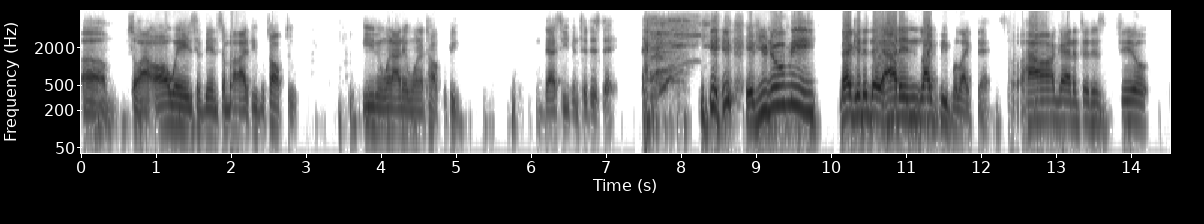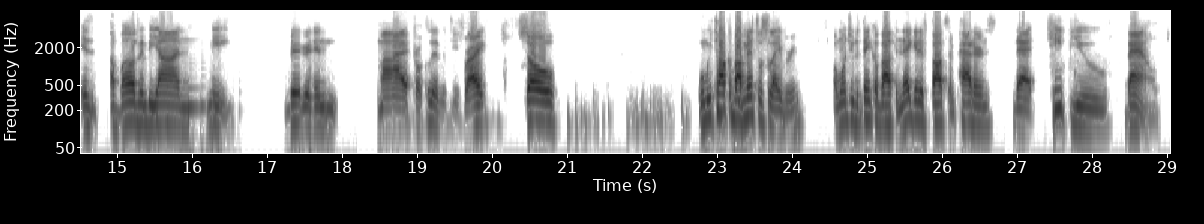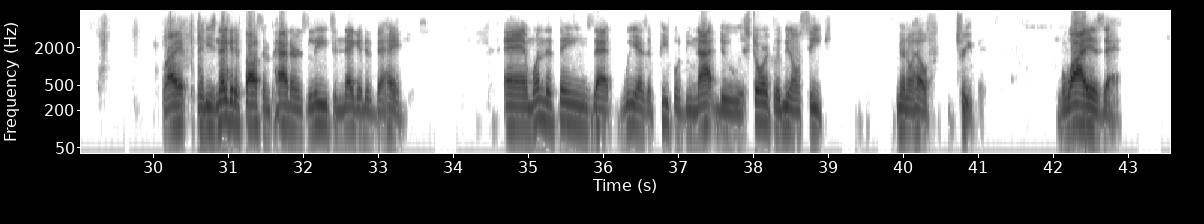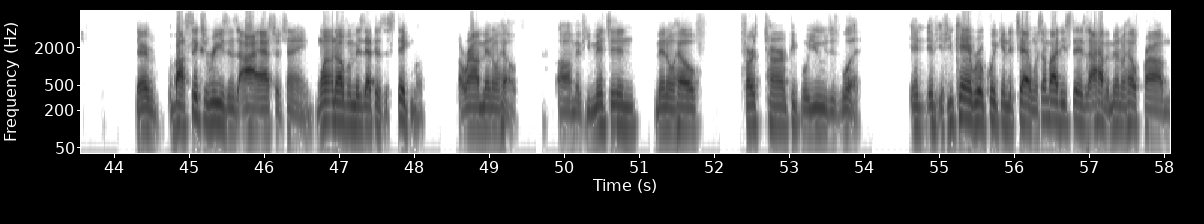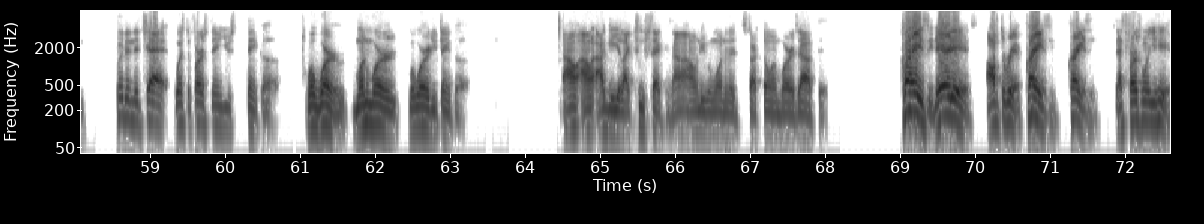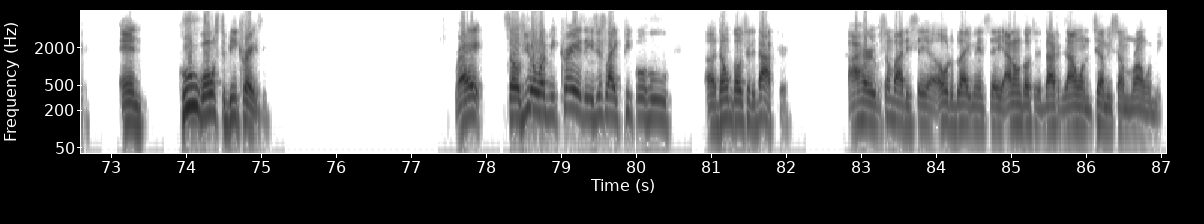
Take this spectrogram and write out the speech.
Um, so I always have been somebody people talk to, even when I didn't want to talk to people. That's even to this day. if you knew me, back in the day, I didn't like people like that. So how I got into this field is above and beyond me, bigger than my proclivities, right? So when we talk about mental slavery, I want you to think about the negative thoughts and patterns that keep you bound, right? And these negative thoughts and patterns lead to negative behaviors. And one of the things that we as a people do not do historically, we don't seek mental health treatment. But why is that? There are about six reasons I ascertain. One of them is that there's a stigma around mental health. Um, if you mention mental health, first term people use is what? And if, if you can, real quick in the chat, when somebody says, I have a mental health problem, put in the chat, what's the first thing you think of? What word? One word. What word do you think of? I'll, I'll, I'll give you like two seconds. I don't even want to start throwing words out there. Crazy. There it is. Off the rip. Crazy. Crazy. That's the first one you hear. And who wants to be crazy? Right? So if you don't want to be crazy, it's just like people who uh, don't go to the doctor. I heard somebody say, an older black man say, I don't go to the doctor because I don't want to tell me something wrong with me.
